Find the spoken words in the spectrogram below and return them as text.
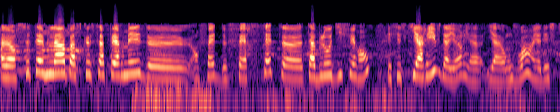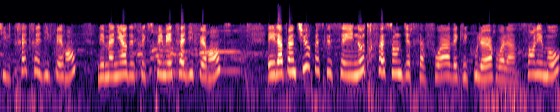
Alors ce thème-là, parce que ça permet de, en fait, de faire sept euh, tableaux différents, et c'est ce qui arrive d'ailleurs. Il on voit, hein, il y a des styles très très différents, des manières de s'exprimer très différentes. Et la peinture, parce que c'est une autre façon de dire sa foi avec les couleurs, voilà, sans les mots,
